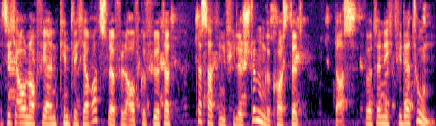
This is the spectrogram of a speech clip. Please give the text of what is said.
sich auch noch wie ein kindlicher Rotzlöffel aufgeführt hat. Das hat ihn viele Stimmen gekostet. Das wird er nicht wieder tun.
